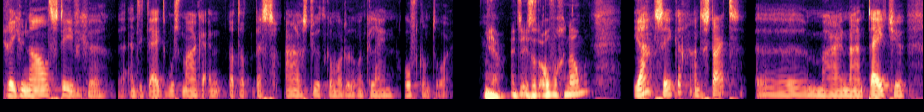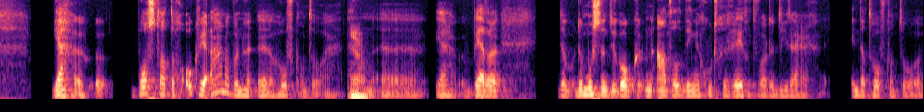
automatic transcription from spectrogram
regionaal stevige eh, entiteiten moest maken en dat dat best aangestuurd kan worden door een klein hoofdkantoor. Ja, en is dat overgenomen? Ja, zeker, aan de start. Uh, maar na een tijdje, ja, bost dat toch ook weer aan op een hoofdkantoor. En ja, ja werden, er, er moesten natuurlijk ook een aantal dingen goed geregeld worden die daar in dat hoofdkantoor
